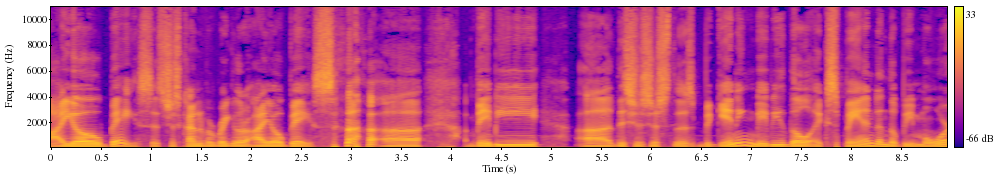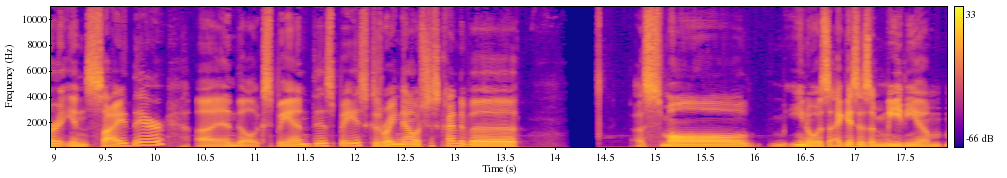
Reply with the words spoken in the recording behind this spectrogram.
IO base. It's just kind of a regular IO base. uh, maybe uh, this is just the beginning. Maybe they'll expand and there'll be more inside there, uh, and they'll expand this base because right now it's just kind of a a small, you know, it's I guess it's a medium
